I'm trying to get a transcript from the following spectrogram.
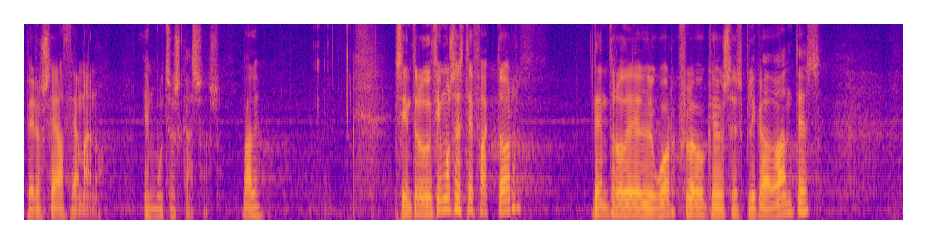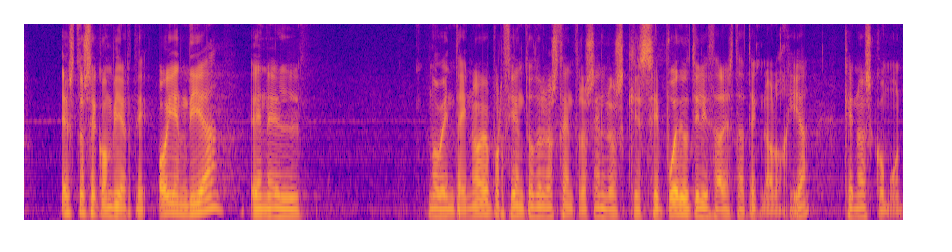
pero se hace a mano en muchos casos. ¿vale? Si introducimos este factor, dentro del workflow que os he explicado antes, esto se convierte hoy en día en el 99% de los centros en los que se puede utilizar esta tecnología, que no es común,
